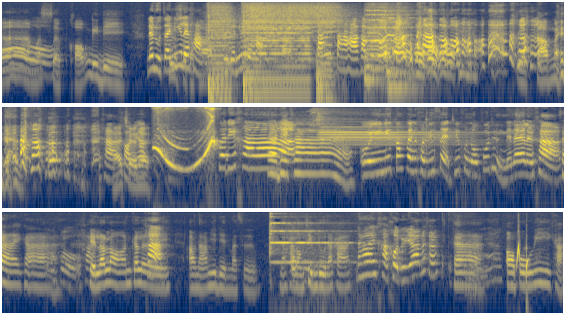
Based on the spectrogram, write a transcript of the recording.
นะมาเสิร์ฟของดีเดี๋ยวหนูใจนี่เลยค่ะหนูใจนี่เลยค่ะ ตั้งตาค่ะคุณนพๆตั้งตาเกือบตามไม่ทันค่ะนะขออเชิญนุเลญาตยสวัสดีค่ะสวัสดีค่ะ อุ้ยนี่ต้องเป็นคนพิเศษที่คุณนพพูดถึงแน่ๆเลยค่ะ ใช่ค่ะ โอ้โหค่ะเห็นแล้วร้อนก็เลย ค่ะ เอาน้ำเย็นๆมาเสิร์ฟนะคะ ลองชิมดูนะคะ ได้ค่ะขออนุญาตนะคะ ค่ะออโปวีค่ะ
